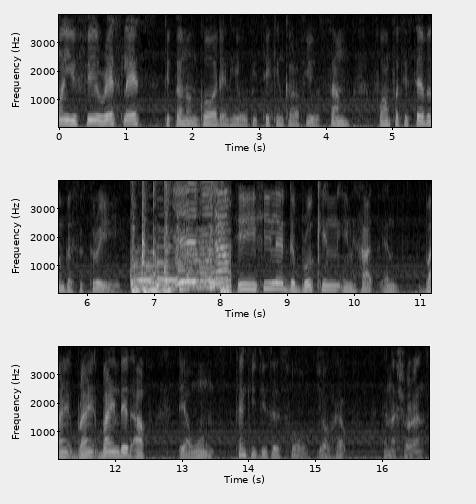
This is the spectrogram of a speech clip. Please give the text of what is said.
When you feel restless, depend on God and He will be taking care of you. Psalm 147, verses 3. He healed the broken in heart and binded up their wounds. Thank you, Jesus, for your help and assurance.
